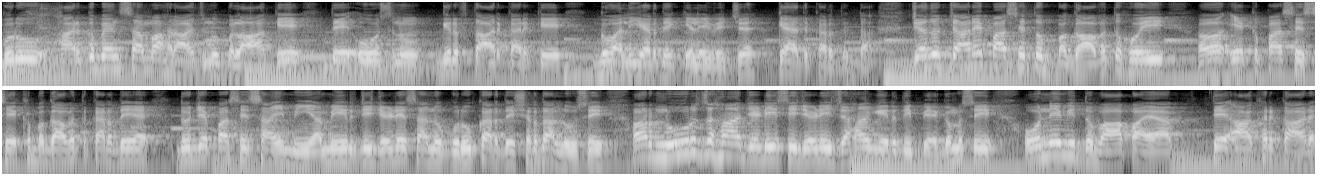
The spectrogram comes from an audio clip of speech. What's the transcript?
ਗੁਰੂ ਹਰਗੋਬਿੰਦ ਸਾਹਿਬ ਮਹਾਰਾਜ ਨੂੰ ਬੁਲਾ ਕੇ ਤੇ ਉਸ ਨੂੰ ਗ੍ਰਿਫਤਾਰ ਕਰਕੇ ਗਵਾਲੀਅਰ ਦੇ ਕਿਲੇ ਵਿੱਚ ਕੈਦ ਕਰ ਦਿੱਤਾ। ਜਦੋਂ ਚਾਰੇ ਪਾਸੇ ਤੋਂ ਬਗਾਵਤ ਹੋਈ ਇੱਕ ਪਾਸੇ ਸਿੱਖ ਬਗਾਵਤ ਕਰਦੇ ਐ ਦੂਜੇ ਪਾਸੇ ਸਾਈਂ ਮੀਆਂ ਮੀਰ ਜੀ ਜਿਹੜੇ ਸਾਨੂੰ ਗੁਰੂ ਘਰ ਦੇ ਸ਼ਰਧਾਲੂ ਸੀ ਔਰ ਨੂਰ ਜਹਾਂ ਜਿਹੜੀ ਸੀ, ਜਿਹੜੀ ਜਹਾਂਗੀਰ ਦੀ ਬੇਗਮ ਸੀ, ਉਹਨੇ ਵੀ ਦਬਾਅ ਪਾਇਆ ਤੇ ਆਖਰਕਾਰ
